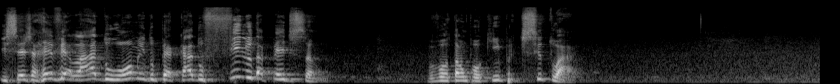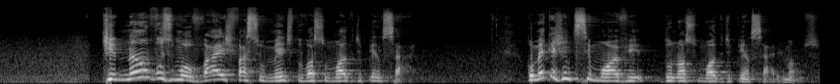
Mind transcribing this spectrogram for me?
e seja revelado o homem do pecado, o filho da perdição. Vou voltar um pouquinho para te situar. Que não vos movais facilmente do vosso modo de pensar. Como é que a gente se move do nosso modo de pensar, irmãos?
